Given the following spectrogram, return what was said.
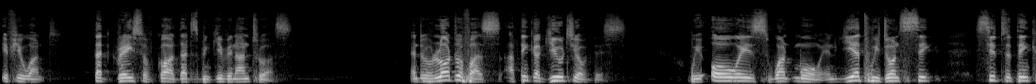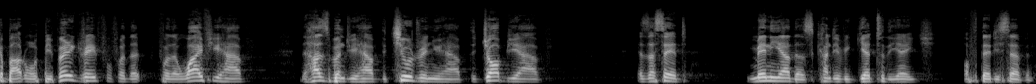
if you want, that grace of God that has been given unto us. And a lot of us, I think, are guilty of this. We always want more, and yet we don't sit, sit to think about or be very grateful for the, for the wife you have, the husband you have, the children you have, the job you have. As I said, many others can't even get to the age of 37.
